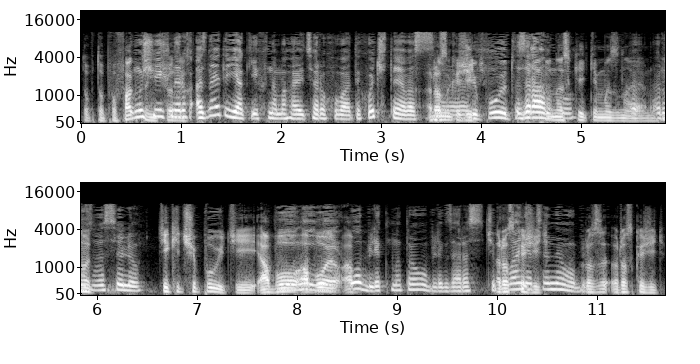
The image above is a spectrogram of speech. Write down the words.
Тобто, по факту Тому що їх не не... рах... А знаєте, як їх намагаються рахувати? Хочете, я вас е, Розкажіть. Чіпують Зранку. наскільки ми е, знаємо. розвеселю? тільки чіпують і або ні, ні, або, ні, або... облік. Ми про облік зараз. Чіпування Розкажіть. це не облік. Роз... розкажіть.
